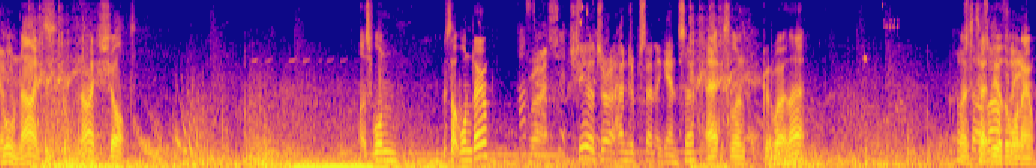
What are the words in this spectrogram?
Oh, nice. Nice shot. That's one. Is that one down? Hostile Right. Shields are at 100% again, sir. Excellent. Good work there. Let's take the are other one out.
